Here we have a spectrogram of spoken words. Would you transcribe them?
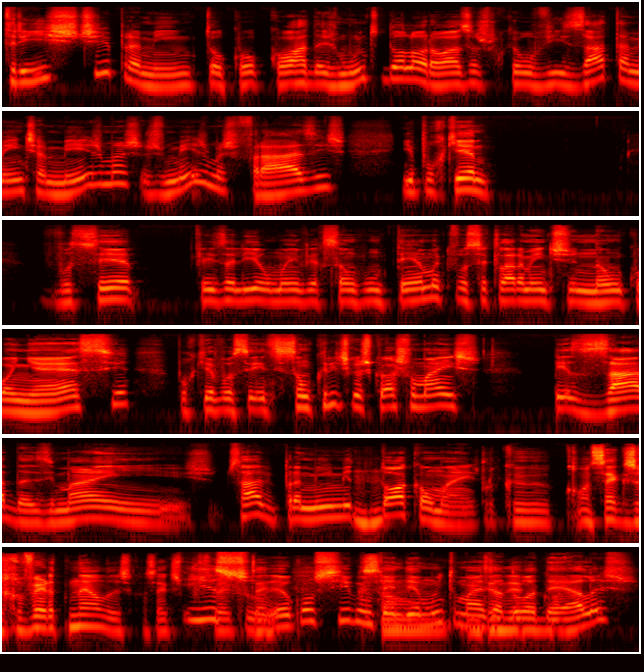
triste pra mim, tocou cordas muito dolorosas, porque eu ouvi exatamente as mesmas, as mesmas frases e porque você fez ali uma inversão com um tema que você claramente não conhece, porque você são críticas que eu acho mais pesadas e mais, sabe, Pra mim me Uhum. tocam mais. Porque consegues rever-te nelas, consegues Isso, tem- eu consigo entender são- muito mais a entender, dor claro. delas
